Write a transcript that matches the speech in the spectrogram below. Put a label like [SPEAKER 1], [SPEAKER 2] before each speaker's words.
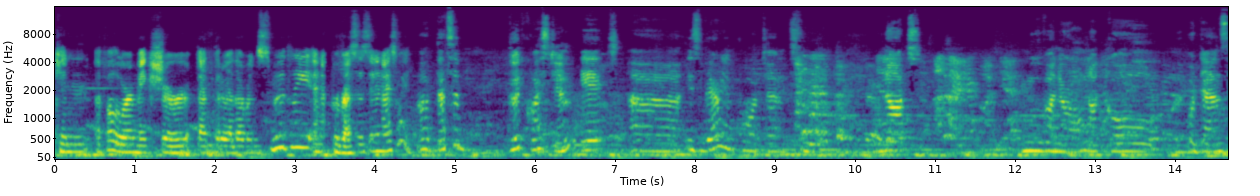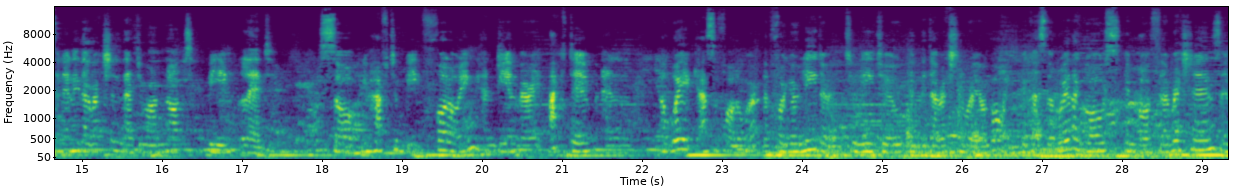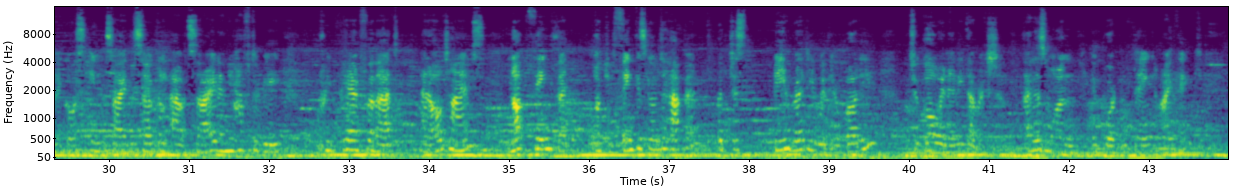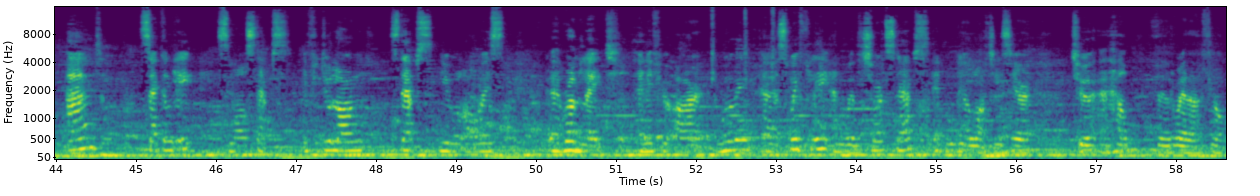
[SPEAKER 1] can a follower make sure that the rueda runs smoothly and progresses in a nice way?
[SPEAKER 2] Oh, that's a good question. It uh, is very important to not move on your own, not go or dance any direction that you are not being led. So you have to be following and being very active and awake as a follower for your leader to lead you in the direction where you're going because the rueda goes in both directions and it goes inside the circle outside and you have to be prepared for that at all times. Not think that what you think is going to happen but just be ready with your body to go in any direction. That is one important thing I think. And secondly small steps. If you do long steps you will always uh, run late. And if you are moving uh, swiftly and with short steps it will be a lot easier to uh, help the rueda flow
